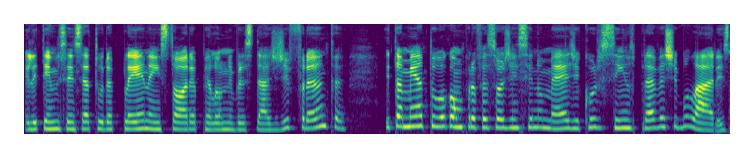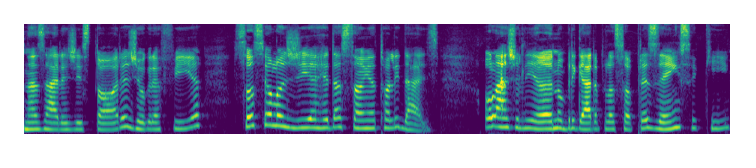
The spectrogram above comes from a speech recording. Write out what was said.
Ele tem licenciatura plena em História pela Universidade de Franca e também atua como professor de ensino médio e cursinhos pré-vestibulares nas áreas de História, Geografia, Sociologia, Redação e Atualidades. Olá, Juliano, obrigada pela sua presença aqui.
